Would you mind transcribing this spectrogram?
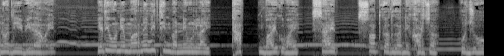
नदिए विदा होइन यदि उनी मर्ने नै थिइन् भन्ने उनलाई थाहा भएको भए सायद सद्गत गर्ने खर्चको जो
